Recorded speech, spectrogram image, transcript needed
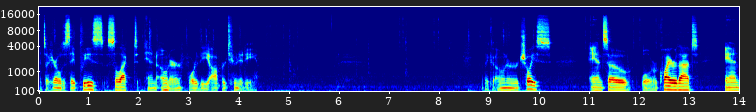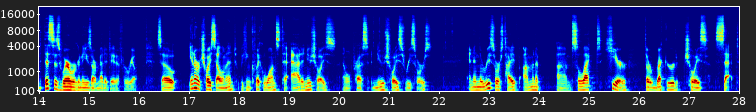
And so here we'll just say, please select an owner for the opportunity. Like owner choice. And so we'll require that. And this is where we're going to use our metadata for real. So in our choice element, we can click once to add a new choice, and we'll press new choice resource. And in the resource type, I'm going to um, select here the record choice set.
